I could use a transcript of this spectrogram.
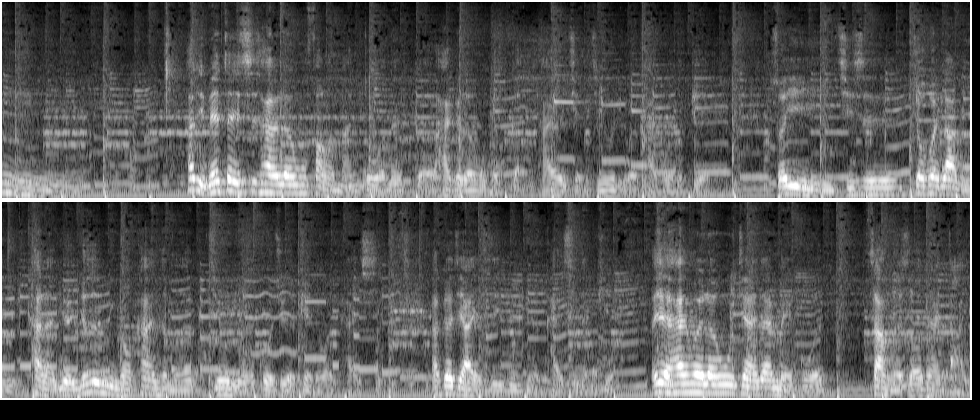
嗯，它里面这一次它的任务放了蛮多那个骇客任务的梗，还有以前基努里维拍过的电影，所以其实就会让你看了越，就是你有看什么基努里维过去的片都会开心。那哥吉拉也是一部很开心的片，而且捍卫任务竟然在美国上的时候在打赢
